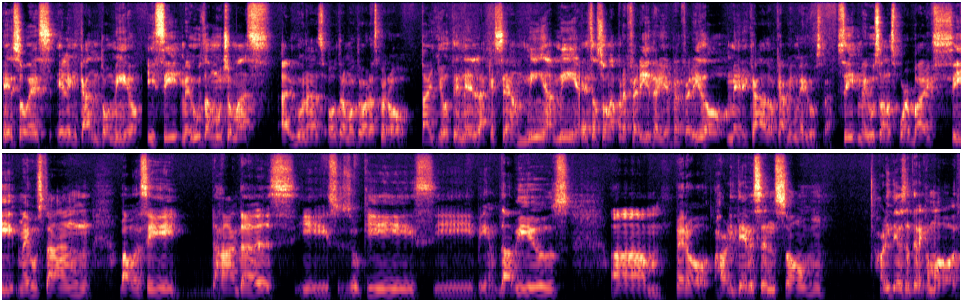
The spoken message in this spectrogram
Eso es el encanto mío. Y sí, me gustan mucho más algunas otras motoras, pero para yo tener la que sea mía, mía, estas son las preferidas y el preferido mercado que a mí me gusta. Sí, me gustan los sport bikes, sí, me gustan, vamos a decir, Hondas y Suzuki's y BMWs. Um, pero Harley Davidson son. Harley Davidson tiene como.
